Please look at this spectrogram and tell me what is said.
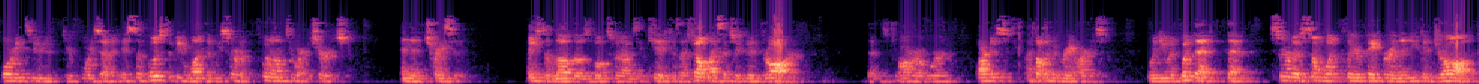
42 through 47 is supposed to be one that we sort of put onto our church and then trace it. I used to love those books when I was a kid because I felt like such a good drawer. That's drawer word? Artist. I felt like a great artist. When you would put that, that sort of somewhat clear paper and then you could draw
